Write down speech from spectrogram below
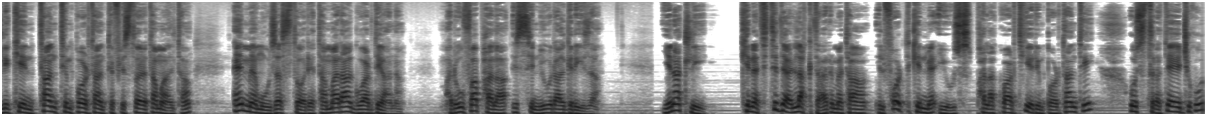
li kien tant importanti fl-istorja ta' Malta, hemm memuża storja ta' mara gwardjana, magħrufa bħala s-Sinjura l-Griża. Jingħad li kienet tidher l-aktar meta il-forti kien meqjus bħala kwartier importanti u strateġiku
